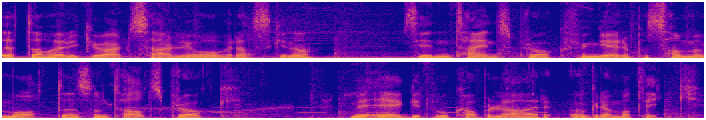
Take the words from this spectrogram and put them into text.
Dette har ikke vært særlig overraskende, siden tegnspråk fungerer på samme måte som talt språk, med eget vokabular og grammatikk.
